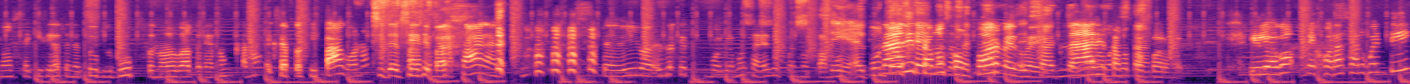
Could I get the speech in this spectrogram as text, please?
no sé, quisiera tener tus boobs, pues no los voy a tener nunca, ¿no? Excepto si pago, ¿no? Si te, sí, sí, que me pa- las hagan. Te digo, es lo que volvemos a eso, pues no estamos sí, el punto Nadie es que estamos conformes, güey. exacto, no Nadie a estamos estar- conformes. Y luego mejoras algo en ti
